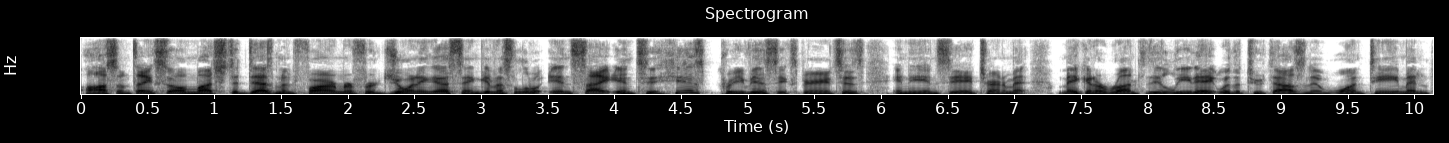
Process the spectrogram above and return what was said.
Awesome. Thanks so much to Desmon Farmer for joining us and giving us a little insight into his previous experiences in the NCAA tournament, making a run to the Elite Eight with the 2001 team. And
